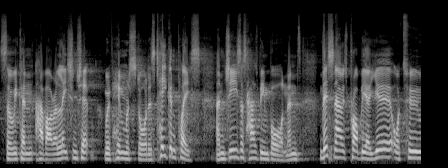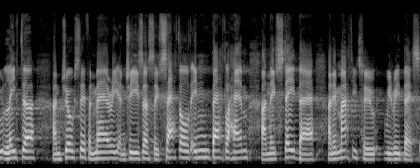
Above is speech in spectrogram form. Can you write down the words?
so we can have our relationship with him restored, has taken place. And Jesus has been born. And this now is probably a year or two later, and Joseph and Mary and Jesus, they've settled in Bethlehem and they've stayed there. And in Matthew 2, we read this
